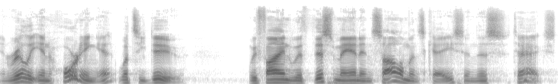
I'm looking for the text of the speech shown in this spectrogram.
And really, in hoarding it, what's he do? We find with this man in Solomon's case in this text,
